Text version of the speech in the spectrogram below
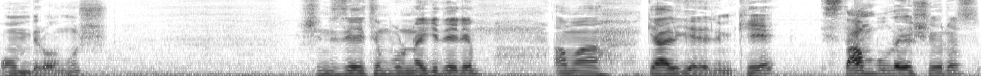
11 olmuş. Şimdi Zeytinburnu'na gidelim. Ama gel gelelim ki İstanbul'da yaşıyoruz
